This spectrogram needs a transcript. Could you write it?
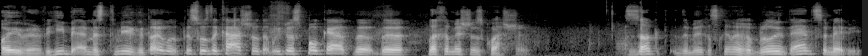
over. This was the kasha that we just spoke out, the, the Lechem question. Zogt the Minchas Chinuch, a brilliant answer, maybe.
